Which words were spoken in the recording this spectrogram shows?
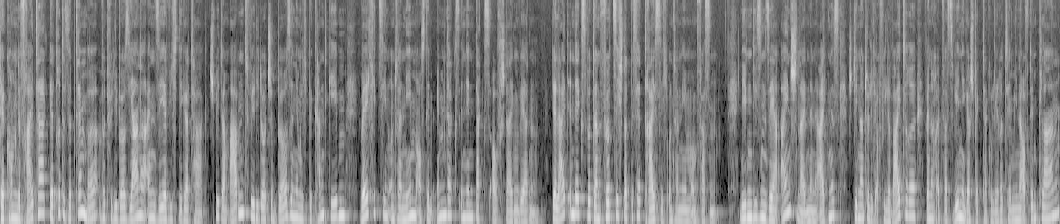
Der kommende Freitag, der 3. September, wird für die Börsianer ein sehr wichtiger Tag. Später am Abend will die Deutsche Börse nämlich bekannt geben, welche zehn Unternehmen aus dem MDAX in den DAX aufsteigen werden. Der Leitindex wird dann 40 statt bisher 30 Unternehmen umfassen. Neben diesem sehr einschneidenden Ereignis stehen natürlich auch viele weitere, wenn auch etwas weniger spektakuläre Termine auf dem Plan,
